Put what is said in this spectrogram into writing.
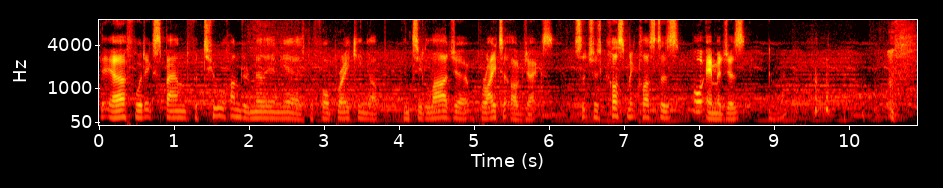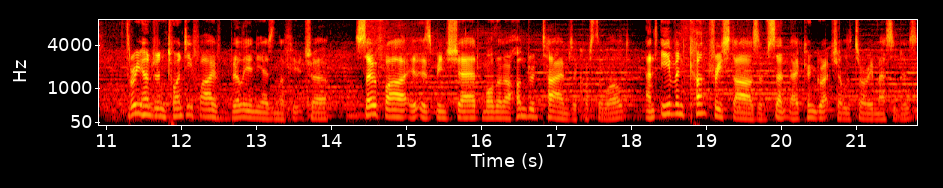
the Earth would expand for 200 million years before breaking up into larger, brighter objects, such as cosmic clusters or images. 325 billion years in the future, so far, it has been shared more than 100 times across the world, and even country stars have sent their congratulatory messages.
